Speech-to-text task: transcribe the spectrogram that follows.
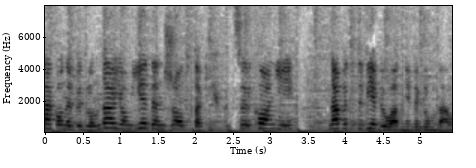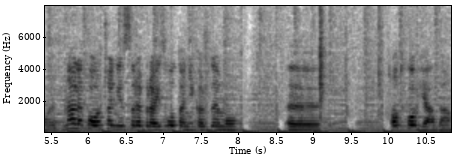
Tak one wyglądają. Jeden rząd takich cyrkoni. Nawet dwie by ładnie wyglądały. No ale połączenie srebra i złota nie każdemu e, odpowiada.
